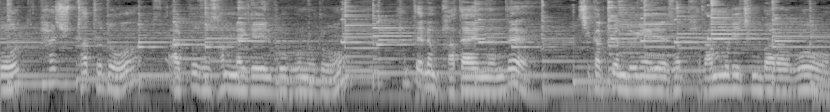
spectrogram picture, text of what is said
이곳 할슈타트도 알프스 산맥의 일부분으로 한때는 바다였는데 지각 변동에 의해서 바닷물이 증발하고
